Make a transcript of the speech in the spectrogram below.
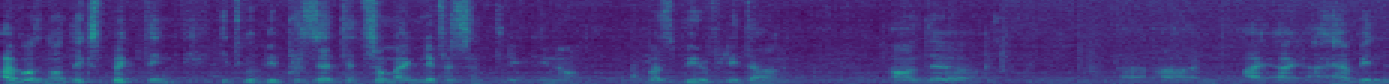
I was not expecting it would be presented so magnificently. You know, it was beautifully done, and, uh, uh, I, I, I, have been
